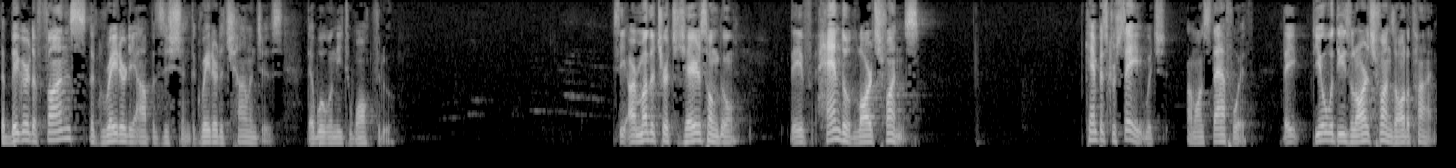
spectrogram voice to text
The bigger the funds, the greater the opposition, the greater the challenges that we will need to walk through. See, our mother church, Jair they've handled large funds. Campus Crusade, which I'm on staff with, they deal with these large funds all the time.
